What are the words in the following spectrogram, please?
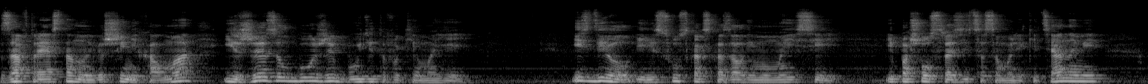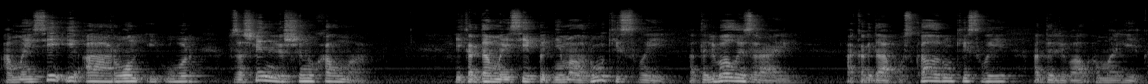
Завтра я стану на вершине холма, и жезл Божий будет в руке моей». И сделал Иисус, как сказал ему Моисей, и пошел сразиться с амаликитянами, а Моисей и Аарон и Ор взошли на вершину холма. И когда Моисей поднимал руки свои, одолевал Израиль, а когда опускал руки свои, одолевал Амалик.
